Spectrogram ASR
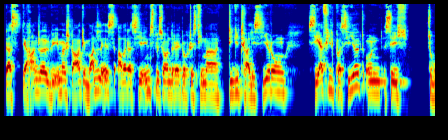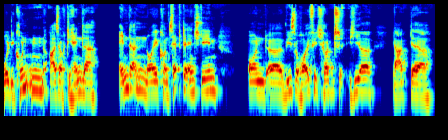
dass der Handel wie immer stark im Wandel ist, aber dass hier insbesondere durch das Thema Digitalisierung sehr viel passiert und sich sowohl die Kunden als auch die Händler ändern, neue Konzepte entstehen. Und äh, wie so häufig hat hier ja der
